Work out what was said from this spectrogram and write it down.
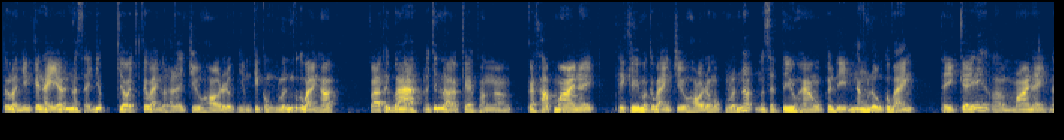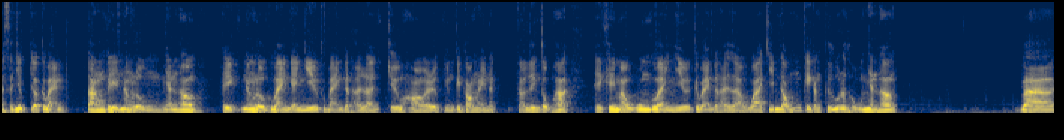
tức là những cái này á, nó sẽ giúp cho các bạn có thể là triệu hồi được những cái con lính của các bạn ha và thứ ba đó chính là cái phần à, cái tháp mai này thì khi mà các bạn triệu hồi ra một con lính đó, nó sẽ tiêu hao một cái điểm năng lượng của bạn. Thì cái à, uh, mai này nó sẽ giúp cho các bạn tăng cái điểm năng lượng nhanh hơn. Thì năng lượng của bạn càng nhiều các bạn có thể là triệu hồi ra được những cái con này nó à, liên tục ha. Thì khi mà quân của bạn nhiều các bạn có thể là qua chiếm đóng cái căn cứ của đối thủ nhanh hơn. Và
